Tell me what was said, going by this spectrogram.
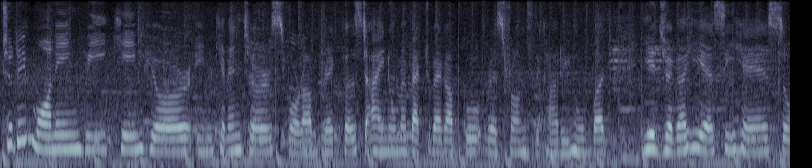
today morning we came here in Keventers for our breakfast. I know मैं back to back आपको restaurants दिखा रही हूँ but ये जगह ही ऐसी है so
